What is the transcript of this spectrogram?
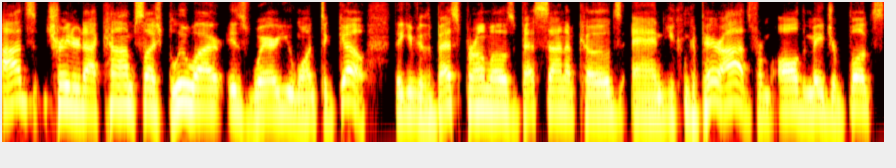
oddstrader.com slash blue wire is where you want to go. They give you the best promos, best sign up codes, and you can compare odds from all the major books.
